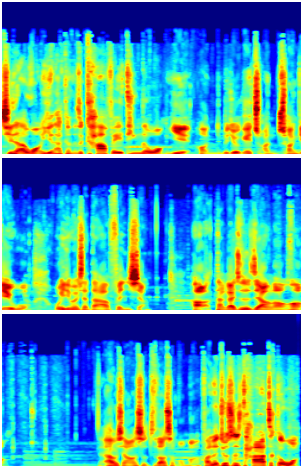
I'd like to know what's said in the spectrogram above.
其他的网页，它可能是咖啡厅的网页，好，你们就可以传传给我，我一定会向大家分享。好了，大概就是这样了哈。还有想要是知道什么吗？反正就是它这个网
